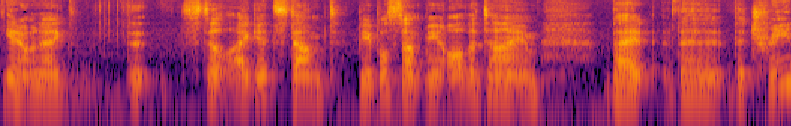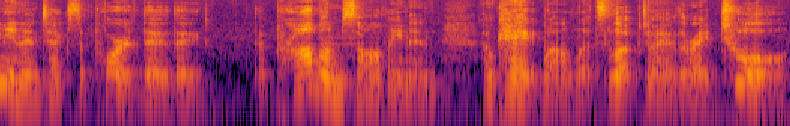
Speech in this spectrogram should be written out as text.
you know, and I the, still I get stumped. People stump me all the time, but the the training and tech support, the the the problem solving and okay, well, let's look. Do I have the right tool?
